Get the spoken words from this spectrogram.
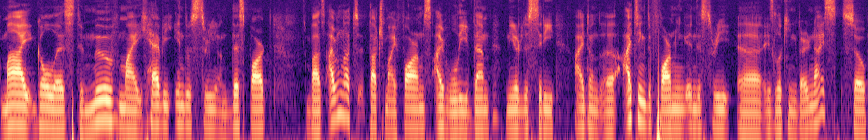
my goal is to move my heavy industry on this part but I will not touch my farms. I will leave them near the city I don't. Uh, I think the farming industry uh, is looking very nice. So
